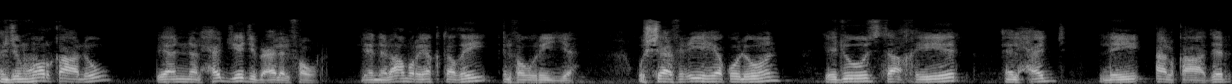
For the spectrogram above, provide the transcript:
الجمهور قالوا بأن الحج يجب على الفور لأن الأمر يقتضي الفورية. والشافعية يقولون يجوز تأخير الحج للقادر.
